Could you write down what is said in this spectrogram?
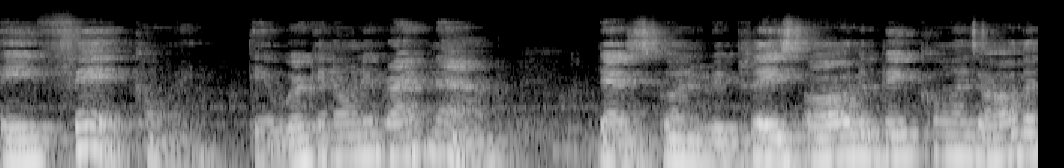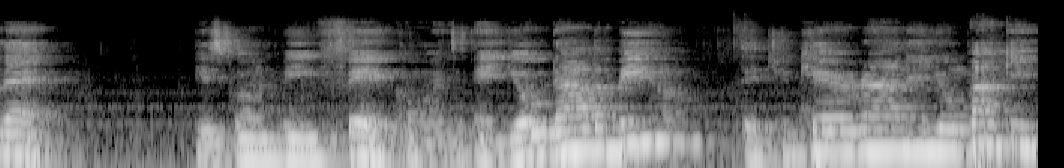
a Fed coin. They're working on it right now. That's going to replace all the bitcoins, all of that. It's going to be Fed coins. And your dollar bill that you carry around in your pocket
